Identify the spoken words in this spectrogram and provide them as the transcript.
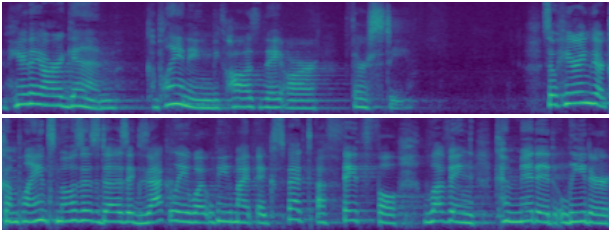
And here they are again, complaining because they are thirsty. So, hearing their complaints, Moses does exactly what we might expect a faithful, loving, committed leader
